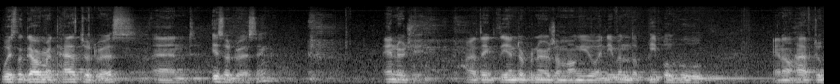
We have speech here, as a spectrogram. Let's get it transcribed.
which the government has to address and is addressing. Energy. I think the entrepreneurs among you and even the people who you know, have to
